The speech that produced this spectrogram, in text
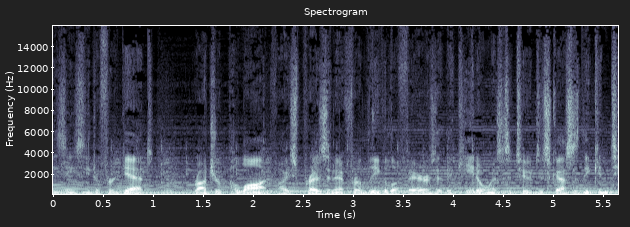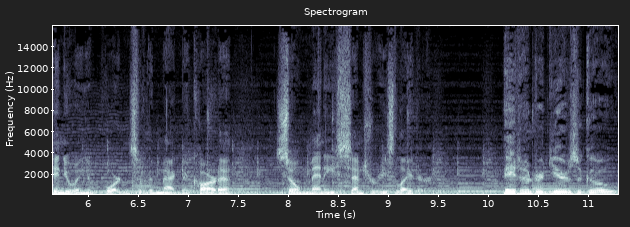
is easy to forget. Roger Pilon, Vice President for Legal Affairs at the Cato Institute, discusses the continuing importance of the Magna Carta so many centuries later. 800 years ago,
